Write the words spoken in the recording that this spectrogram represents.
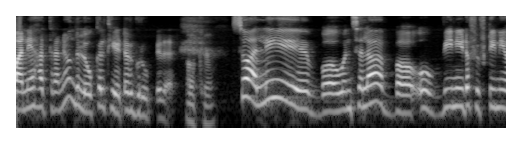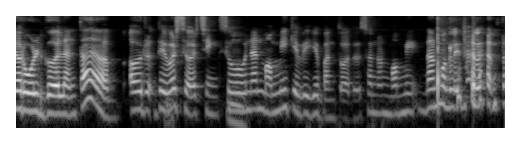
ಮನೆ ಹತ್ರನೇ ಒಂದು ಲೋಕಲ್ ಥಿಯೇಟರ್ ಗ್ರೂಪ್ ಇದೆ. ಸೊ ಅಲ್ಲಿ ಒಂದ್ಸಲ ಓ we need a fifteen year old girl ಅಂತ ಅವ್ರು ದೇವರ್ ಸರ್ಚಿಂಗ್ ಸೊ. ನನ್ನ ಮಮ್ಮಿ ಕಿವಿಗೆ ಬಂತು ಅದು. ಸೊ ನನ್ನ ಮಮ್ಮಿ ನನ್ನ ಮಗಳಿದ್ದಾಳೆ ಅಂತ.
